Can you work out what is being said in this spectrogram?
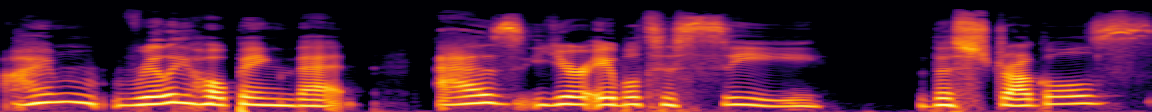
I'm really hoping that as you're able to see the struggles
